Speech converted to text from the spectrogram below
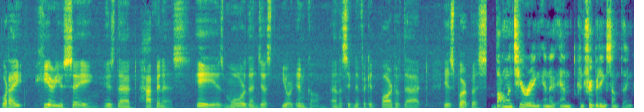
What I hear you saying is that happiness, A, is more than just your income, and a significant part of that is purpose. Volunteering and, and contributing something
